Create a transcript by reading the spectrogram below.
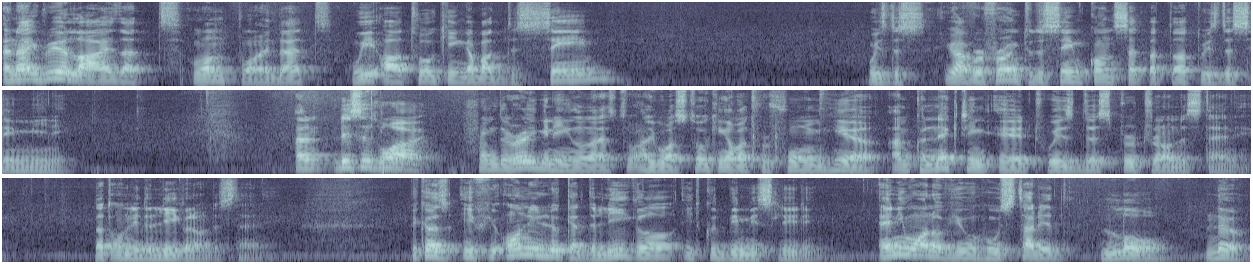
And I realized at one point that we are talking about the same with this, you are referring to the same concept but not with the same meaning. And this is why from the very beginning, I was talking about reform here, I'm connecting it with the spiritual understanding, not only the legal understanding. Because if you only look at the legal, it could be misleading. Any one of you who studied law know,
